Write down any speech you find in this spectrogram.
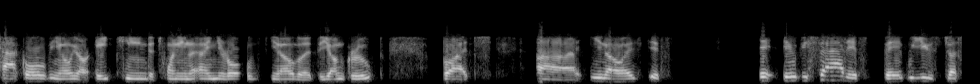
tackle, you know, our 18 to 29 year olds, you know, the, the young group. But, uh, you know, if, if it, it would be sad if they we use just,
